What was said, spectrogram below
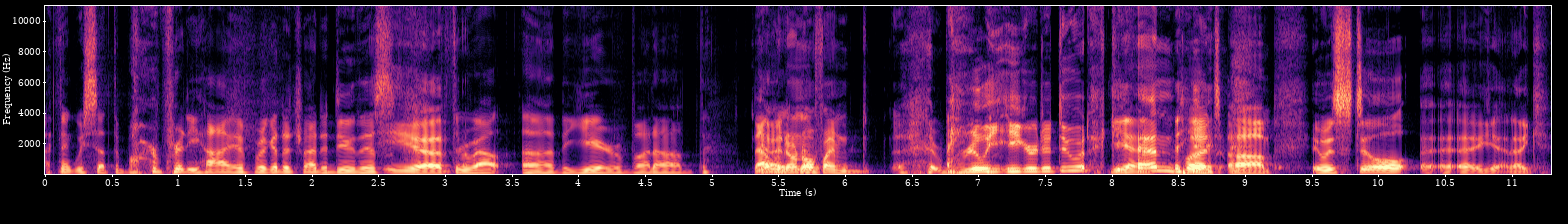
I think we set the bar pretty high if we're going to try to do this yeah. throughout uh, the year. But uh, yeah, I don't know if I'm really eager to do it again, yeah. but um, it was still uh, uh again like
